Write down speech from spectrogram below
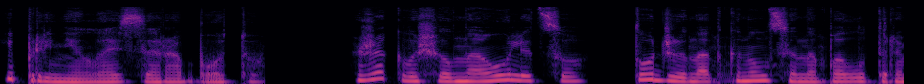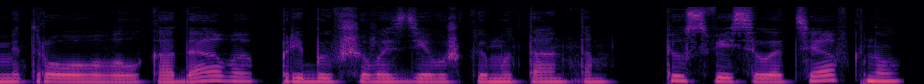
и принялась за работу. Жак вышел на улицу, тут же наткнулся на полутораметрового волкодава, прибывшего с девушкой-мутантом. Пёс весело тявкнул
